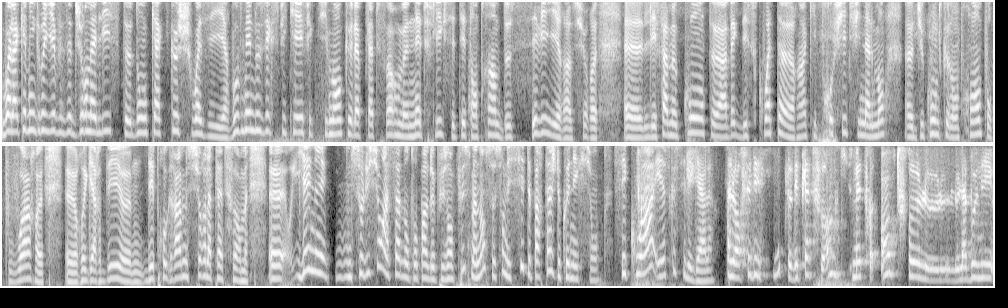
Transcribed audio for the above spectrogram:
Voilà, Camille Gruyé, vous êtes journaliste, donc à que choisir Vous venez de nous expliquer effectivement que la plateforme Netflix était en train de sévir sur euh, les fameux comptes avec des squatteurs hein, qui profitent finalement euh, du compte que l'on prend pour pouvoir euh, regarder des programmes sur la plateforme. Il y a une, solution à ça dont on parle de plus en plus maintenant, ce sont les sites de partage de connexion. C'est quoi et est-ce que c'est légal? Alors, c'est des sites, des plateformes qui se mettent entre l'abonné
